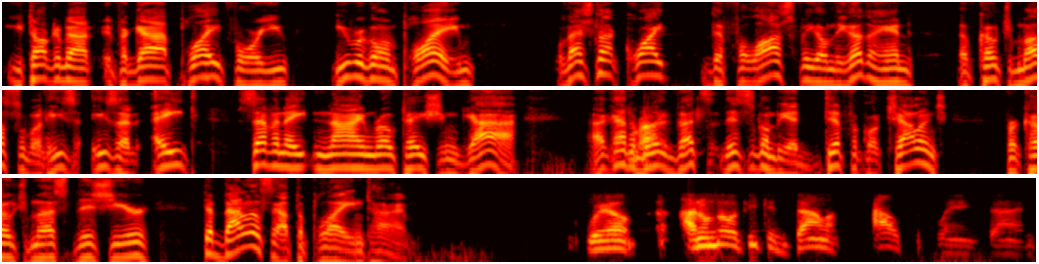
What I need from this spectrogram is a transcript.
you're talking about if a guy played for you, you were going to play. Well, that's not quite the philosophy, on the other hand, of Coach Musselman. He's he's an eight, seven, eight, nine rotation guy. I got to right. believe that's this is going to be a difficult challenge for Coach Muss this year to balance out the playing time. Well, I don't know if he can balance out the playing time.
